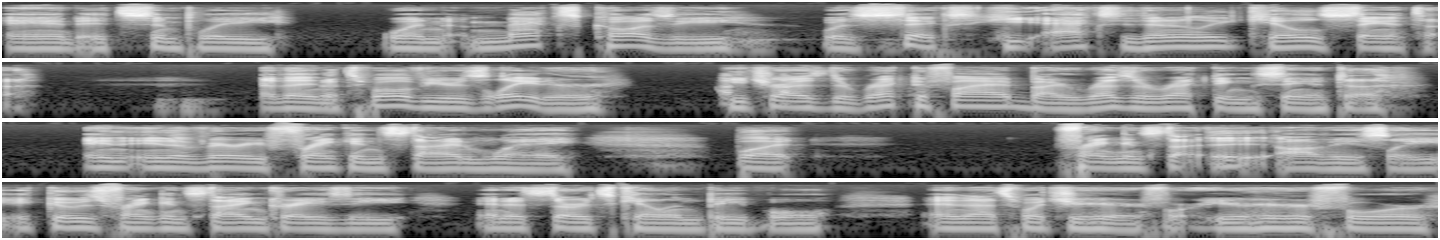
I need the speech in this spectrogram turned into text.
and it's simply when Max Causey was six, he accidentally kills Santa, and then twelve years later, he tries to rectify it by resurrecting Santa, in in a very Frankenstein way, but. Frankenstein, obviously, it goes Frankenstein crazy and it starts killing people. And that's what you're here for. You're here for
